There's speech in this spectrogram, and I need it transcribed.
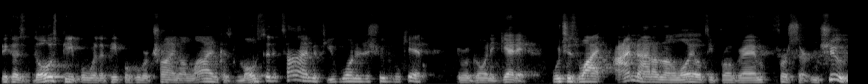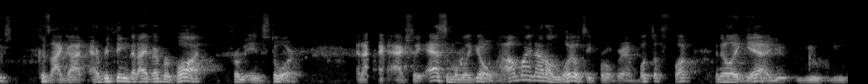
Because those people were the people who were trying online. Because most of the time, if you wanted a shoe from Kith, you were going to get it, which is why I'm not on a loyalty program for certain shoes because I got everything that I've ever bought from in store. And I actually asked them, I'm like, yo, how am I not on loyalty program? What the fuck? And they're like, yeah, you, you, you,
